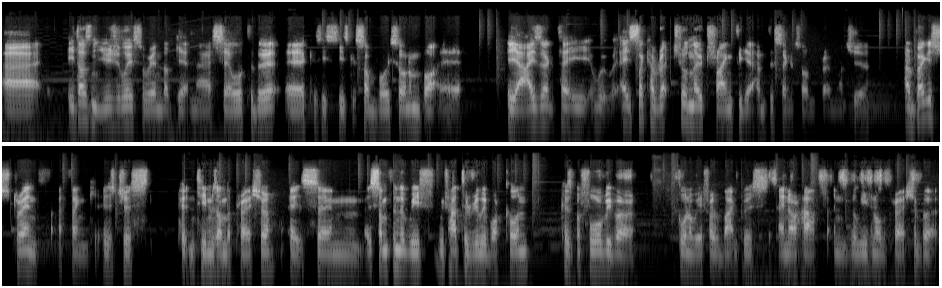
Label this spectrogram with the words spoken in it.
Uh, he doesn't usually, so we end up getting a uh, Cello to do it because uh, he's, he's got some voice on him. But uh, yeah, Isaac, it's like a ritual now trying to get him to sing a song pretty much, yeah. Our biggest strength, I think, is just putting teams under pressure. It's um, it's something that we've we've had to really work on because before we were going away for the back boost in our half and relieving all the pressure, but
